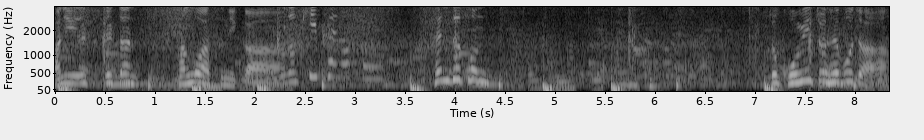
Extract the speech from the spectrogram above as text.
아니 일, 일단 광고 왔으니까 우선 킵해놓고 핸드손 좀 고민 좀 해보자.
